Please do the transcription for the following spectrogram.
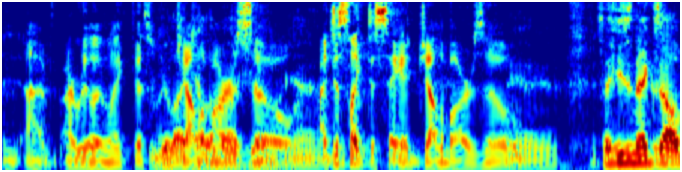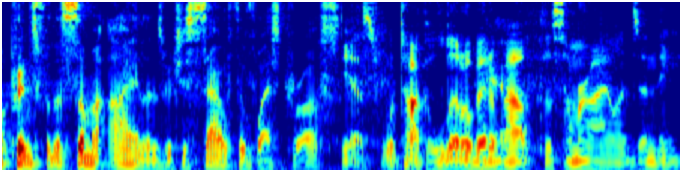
And I, I really like this one, You like Jalabhar. Xho, yeah. I just like to say it, Jalabhar Xho. Yeah, yeah. So he's an exiled prince from the Summer Islands, which is south of Westeros. Yes, we'll talk a little bit about the Summer Islands and the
